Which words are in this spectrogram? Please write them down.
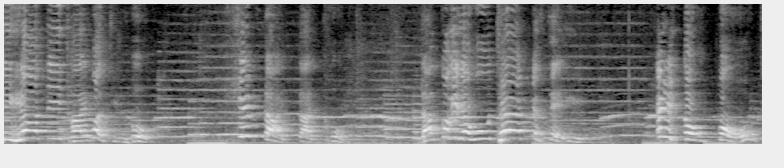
虽是兄弟待我真好，心内艰苦，人国一了夫妻别这意，一动保千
